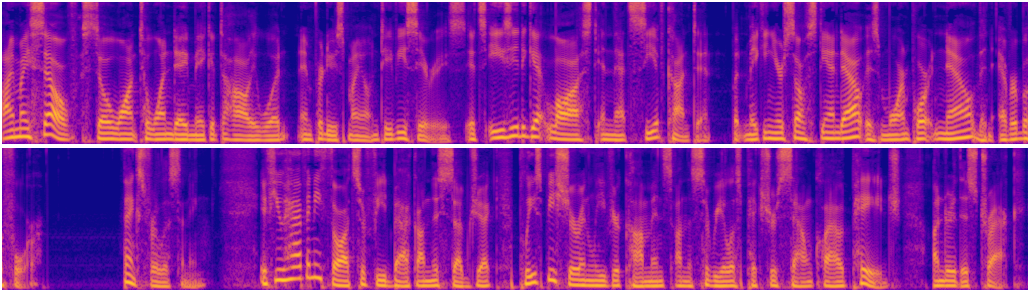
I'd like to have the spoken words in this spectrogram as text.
I myself still want to one day make it to Hollywood and produce my own TV series. It's easy to get lost in that sea of content, but making yourself stand out is more important now than ever before. Thanks for listening. If you have any thoughts or feedback on this subject, please be sure and leave your comments on the Surrealist Pictures SoundCloud page under this track.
